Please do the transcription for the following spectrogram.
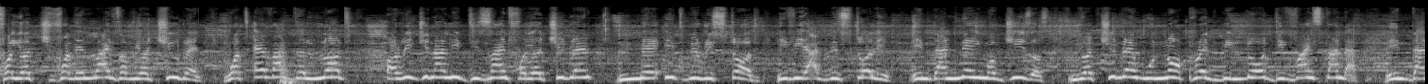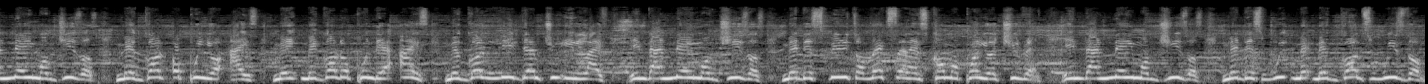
for your for the lives of your children. Whatever the Lord originally designed for your children, may it be restored. If He had been stolen, in the name of Jesus, your children will not operate below divine standard. In the name of Jesus, may God open your eyes. May, may God open their eyes. May God lead them through in life. In the name of Jesus, may the spirit of excellence come upon your children. In the name of Jesus, may this may, may God's wisdom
